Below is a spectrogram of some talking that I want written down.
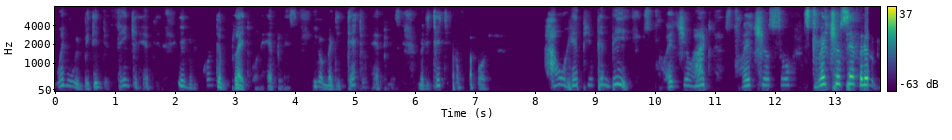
When we begin to think in happiness, even contemplate on happiness, you know, meditate on happiness, meditate about how happy you can be. Stretch your heart, stretch your soul, stretch yourself a little bit.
